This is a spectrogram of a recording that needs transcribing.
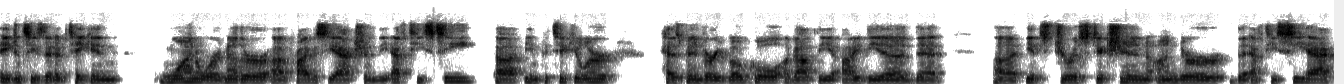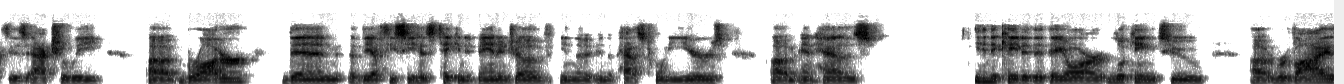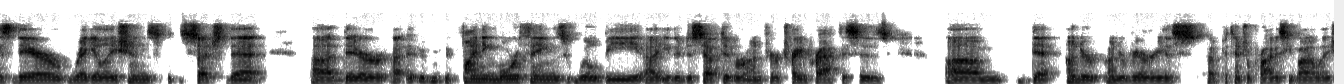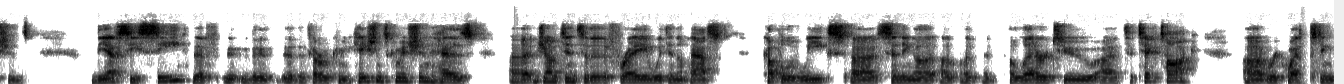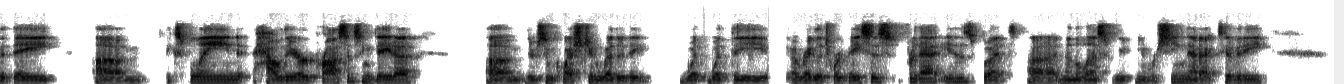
agencies that have taken one or another uh, privacy action. The FTC, uh, in particular, has been very vocal about the idea that uh, its jurisdiction under the FTC Act is actually uh, broader than the FTC has taken advantage of in the in the past 20 years, um, and has indicated that they are looking to uh, revise their regulations such that uh, they're uh, finding more things will be uh, either deceptive or unfair trade practices um, that under under various uh, potential privacy violations. The FCC, the, the, the Federal Communications Commission, has uh, jumped into the fray within the past couple of weeks, sending a, a, a, letter to to TikTok requesting that they um, explain how they're processing data. Um, there's some question whether they what what the regulatory basis for that is, but uh, nonetheless, we, you know, we're seeing that activity.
